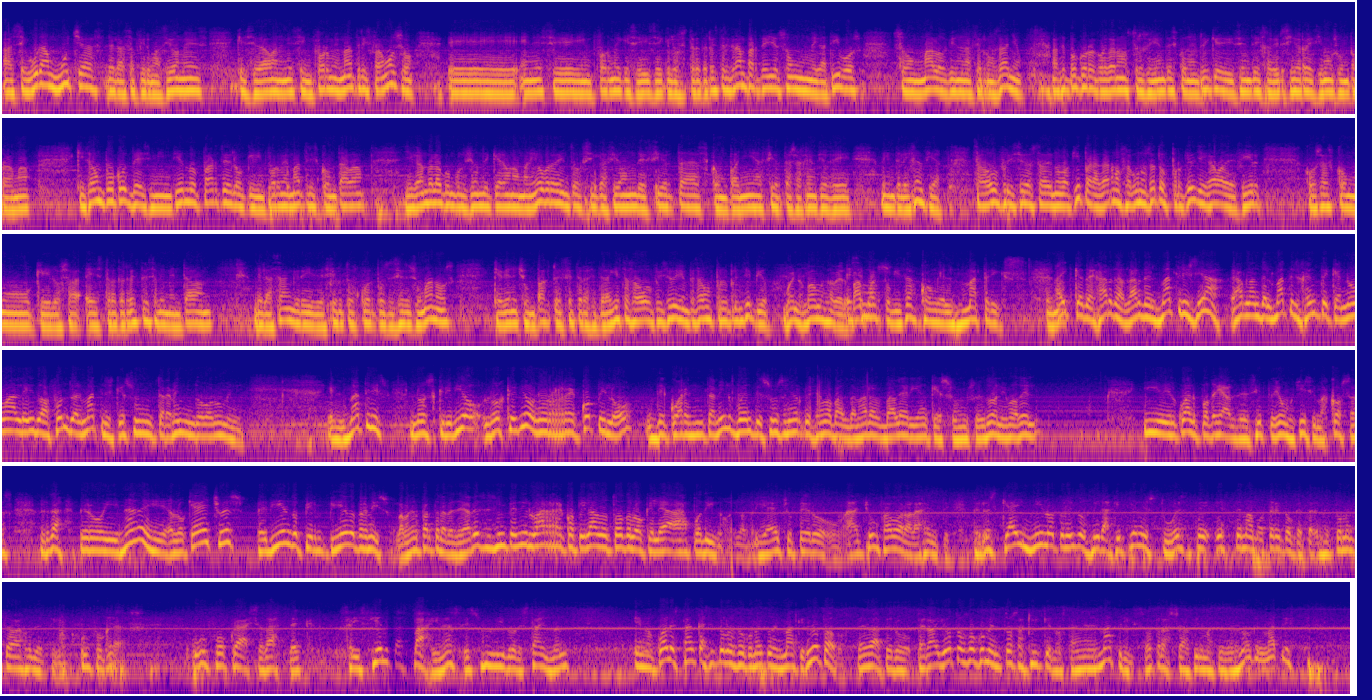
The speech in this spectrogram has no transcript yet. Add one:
asegura muchas de las afirmaciones que se daban en ese informe Matrix famoso, eh, en ese informe que se dice que los extraterrestres, gran parte de ellos son negativos, son malos, vienen a hacernos daño. Hace poco recordaron a nuestros oyentes con Enrique Vicente y Javier Sierra hicimos un programa quizá un poco desmintiendo parte de lo que el informe Matrix contaba, llegando a la conclusión de que era una maniobra de intoxicación de ciertas compañías, ciertas agencias de, de inteligencia. Salvador Frisero está de nuevo aquí para darnos algunos datos porque él llegaba a decir cosas como que los extraterrestres se alimentaban de la sangre y de ciertos cuerpos de seres humanos, que habían hecho un pacto, etcétera, etcétera. Aquí está Salvador Frisero y empezamos por el principio. Bueno, vamos a ver, Ese vamos pacto, quizá. con el Matrix. El Hay que dejar de hablar del Matrix ya. Hablan del Matrix gente que no ha leído a fondo el Matrix, que es un tremendo volumen. El Matrix lo escribió, lo escribió, lo recopiló de 40.000 fuentes un señor que se llama Valdemar Valerian, que es un seudónimo de él, y del cual podría decirte yo muchísimas cosas, ¿verdad? Pero y nada, lo que ha hecho es pidiendo, pi- pidiendo permiso, la mayor parte de las veces, a veces sin pedirlo, ha recopilado todo lo que le ha podido, el hombre, y ha hecho, pero ha hecho un favor a la gente. Pero es que hay mil otros libros, mira, aquí tienes tú este, este mamotreto que me toma el trabajo de ti. UFO Crash. UFO Crash Aztec, 600 páginas, es un libro de Steinman, en el cual están casi todos los documentos del Matrix, no todos, ¿verdad? Pero, pero hay otros documentos aquí que no están en el Matrix, otras afirmaciones, ¿no? Que el Matrix,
